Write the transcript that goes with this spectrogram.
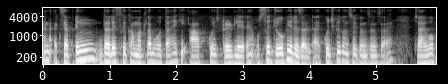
है ना? एक्सेप्टिंग द रिस्क का मतलब होता है कि आप कोई ट्रेड ले रहे हैं, उससे जो भी रिज़ल्ट आए, कुछ भी कॉन्सिक्वेंसेस आए, चाहे वो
